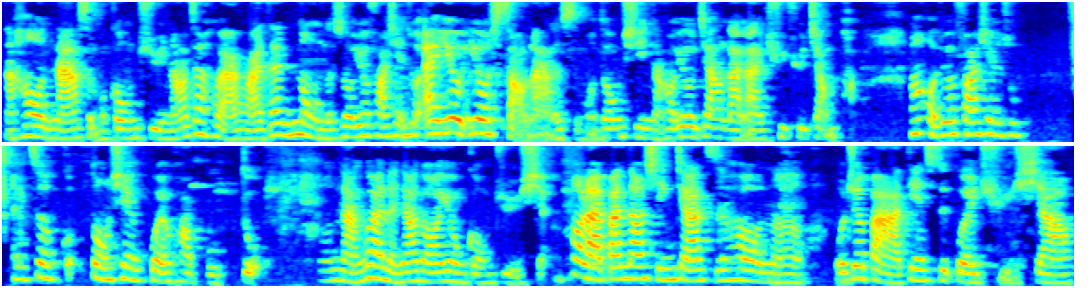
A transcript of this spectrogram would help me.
然后拿什么工具，然后再回来回来再弄的时候，又发现说，哎，又又少拿了什么东西，然后又这样来来去去这样跑，然后我就发现说。哎，这动线规划不对，难怪人家都要用工具箱。后来搬到新家之后呢，我就把电视柜取消，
